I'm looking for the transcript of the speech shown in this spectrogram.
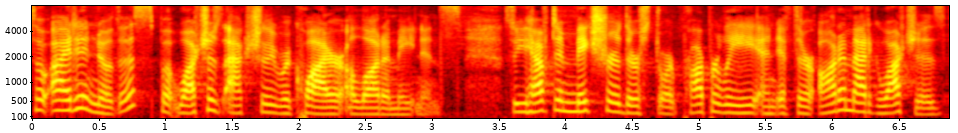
So I didn't know this, but watches actually require a lot of maintenance. So you have to make sure they're stored properly, and if they're automatic watches,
